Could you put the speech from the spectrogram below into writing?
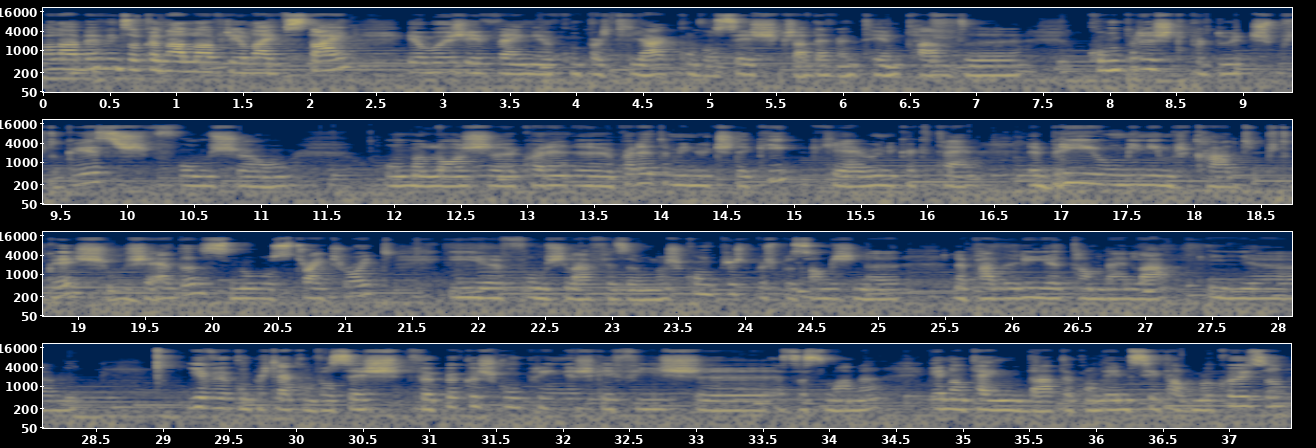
Olá, bem-vindos ao canal Love Your Lifestyle. Eu hoje venho compartilhar com vocês que já devem ter notado de compras de produtos portugueses. Fomos a uma loja 40, 40 minutos daqui, que é a única que tem. Abri um mini mercado português, o Jedas, no Road e uh, fomos lá fazer umas compras. Depois passamos na, na padaria também lá e. Uh, e eu vou compartilhar com vocês. Foi poucas comprinhas que fiz uh, essa semana. Eu não tenho data quando eu necessito alguma coisa.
